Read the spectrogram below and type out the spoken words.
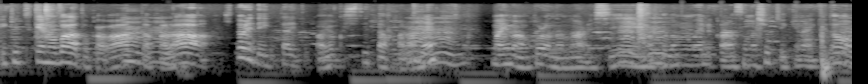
行きつけのバーとかがあったから一、人で行ったりとかよくしてたかあらね、まあ今はコロナもあるし、んうん。まあ子供もいるからそんなしょっちゅう行けないけど、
